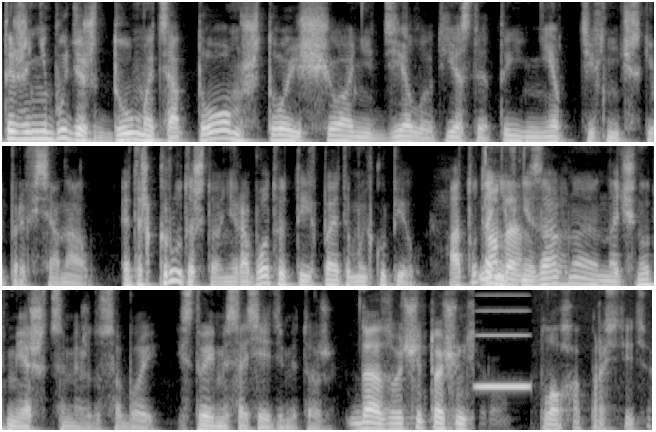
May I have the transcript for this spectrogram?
ты же не будешь думать о том, что еще они делают, если ты не технический профессионал. Это ж круто, что они работают, ты их поэтому и купил. А тут ну, они да. внезапно начнут мешаться между собой. И с твоими соседями тоже. Да, звучит очень плохо, простите.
